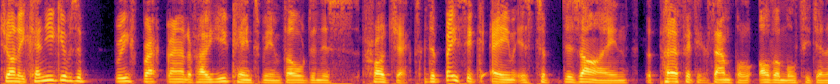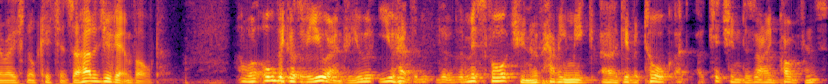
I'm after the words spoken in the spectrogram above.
Johnny, can you give us a brief background of how you came to be involved in this project. The basic aim is to design the perfect example of a multi generational kitchen. So, how did you get involved? Well, all because of you, Andrew. You, you had the, the, the misfortune of having me uh, give a talk at a kitchen design conference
